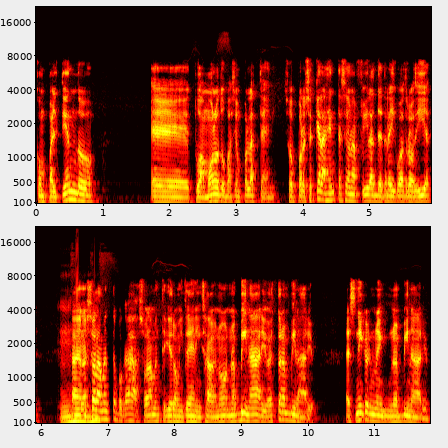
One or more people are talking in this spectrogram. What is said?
compartiendo eh, tu amor o tu pasión por las tenis. So, por eso es que la gente hace unas filas de 3 y 4 días. No es solamente porque ah, solamente quiero mi tenis, ¿sabes? No, no es binario, esto no es binario. El sneaker no, es binario.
